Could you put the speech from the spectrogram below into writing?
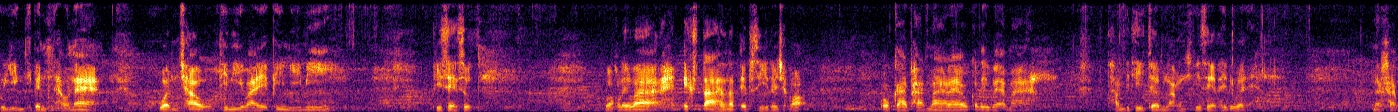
ผู้หญิงที่เป็นแถวหน้า ควรเช่าที่นี่ไว้พี่หมีมีพิเศษสุด บอกเลยว่าเอ็กซ์ต้าสำหรับ FC โดยเฉพาะโอกาสผ่านมาแล้วก็เลยแวะมาทำพิธีเจิมหลังพิเศษให้ด้วยนะครับ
